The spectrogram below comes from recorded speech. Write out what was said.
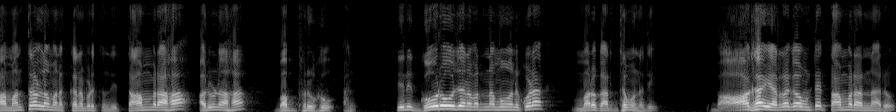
ఆ మంత్రంలో మనకు కనబడుతుంది. తామ్రహ అరుణ బభ్రుహు అని. దీని గోరోజన వర్ణము అని కూడా మరొక అర్థం ఉన్నది. బాగా ఎర్రగా ఉంటే తామ్ర అన్నారు.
